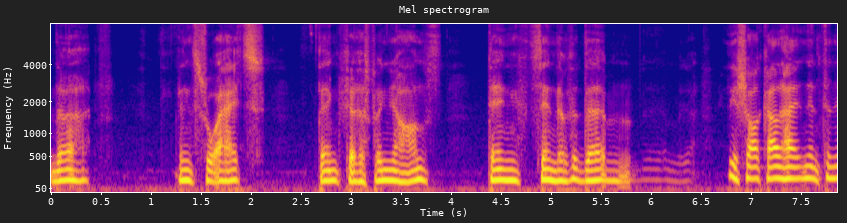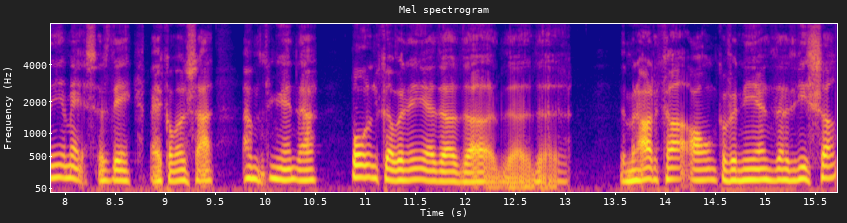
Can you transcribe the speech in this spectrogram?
de, tenc suets, tenc espanyols, tenc gent de, de, i això cada any en tenia més. És a dir, vaig començar amb tenint un que venia de, de, de, de, de Menorca o un que venia de Lliça,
